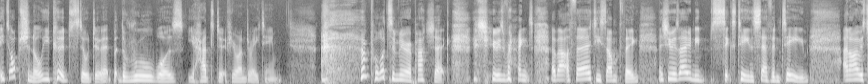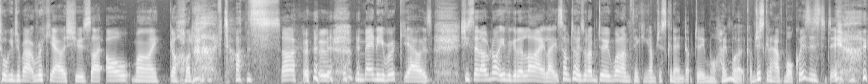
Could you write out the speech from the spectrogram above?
it's optional. You could still do it but the rule was you had to do it if you're under 18 poor Tamira Paszek. She was ranked about 30 something and she was only 16 17 and I was talking to her about rookie hours. She was like oh my god I've done so many rookie hours. She said I'm not even even going to lie. Like sometimes when I'm doing one, I'm thinking I'm just going to end up doing more homework. I'm just going to have more quizzes to do. I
